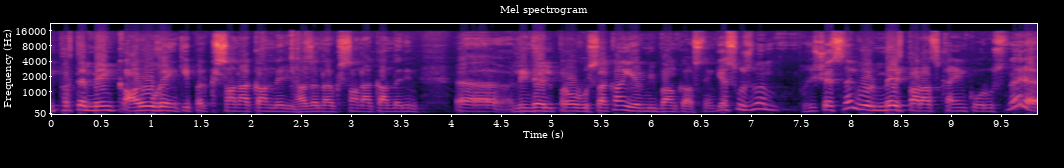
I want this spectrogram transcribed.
իբր թե մենք կարող ենք իբր 20-ականներին, 1920-ականներին լինել պրոռուսական եւ մի բան կասնենք։ Ես ուզում եմ հիշեցնել, որ մեր տարածքային կորուստները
